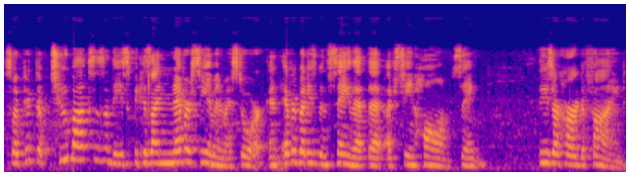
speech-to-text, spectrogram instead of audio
So I picked up two boxes of these because I never see them in my store. And everybody's been saying that, that I've seen haul them, saying these are hard to find.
